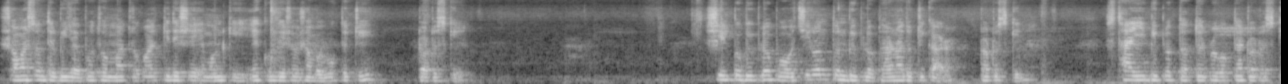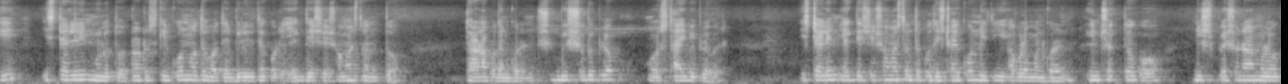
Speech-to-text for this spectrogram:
সমাজতন্ত্রের বিজয় প্রথম মাত্র কয়েকটি দেশে, এমনকি একক দেশেও সম্ভব। উক্তটি টটস্কির। শিল্প বিপ্লব ও চিরন্তন বিপ্লব ধারণা দুটি কার? টটস্কির। স্থায়ী বিপ্লব তত্ত্বের প্রবক্তা টটস্কি। স্টালিন মূলত টটস্কির কোন মতবাদের বিরোধিতা করে এক দেশে সমাজতন্ত্র ধারণা প্রদান করেন? বিশ্ব বিপ্লব ও স্থায়ী বিপ্লবের। স্টালিন এক দেশে সমাজতন্ত্র প্রতিষ্ঠায় কোন নীতি অবলম্বন করেন? হিংসাত্মক ও নিষ্পেষণামূলক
